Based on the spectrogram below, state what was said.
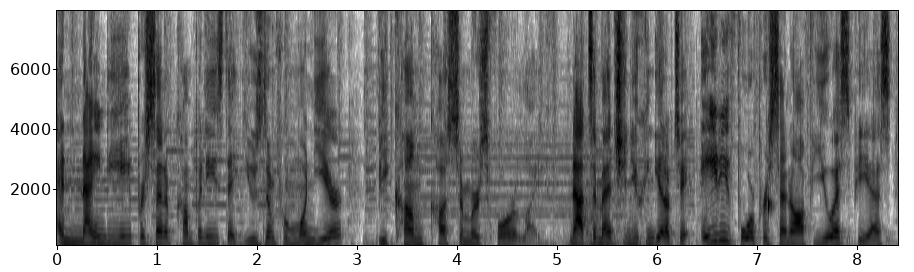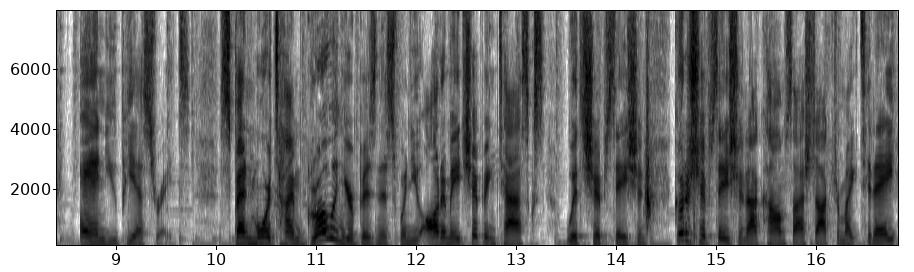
and 98% of companies that use them for one year become customers for life. Not to mention, you can get up to 84% off USPS and UPS rates. Spend more time growing your business when you automate shipping tasks with ShipStation. Go to shipstation.com slash Dr. Mike today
